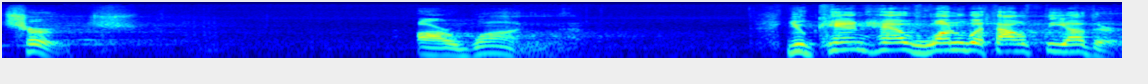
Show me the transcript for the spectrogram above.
church are one. You can't have one without the other.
